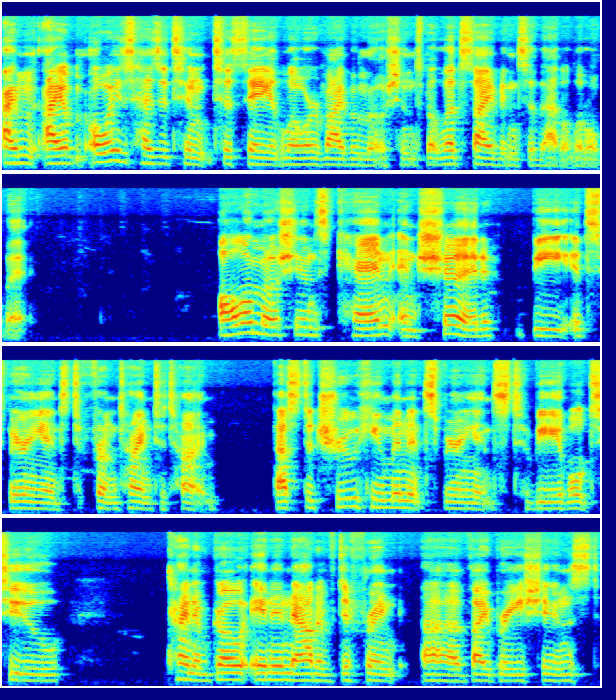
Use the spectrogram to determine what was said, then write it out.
I'm I'm always hesitant to say lower vibe emotions, but let's dive into that a little bit all emotions can and should be experienced from time to time. That's the true human experience to be able to kind of go in and out of different uh, vibrations,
